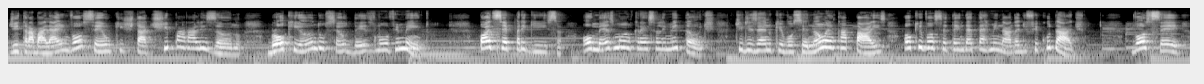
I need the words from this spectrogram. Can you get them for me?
de trabalhar em você o que está te paralisando, bloqueando o seu desenvolvimento. Pode ser preguiça ou mesmo uma crença limitante, te dizendo que você não é capaz ou que você tem determinada dificuldade. Você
